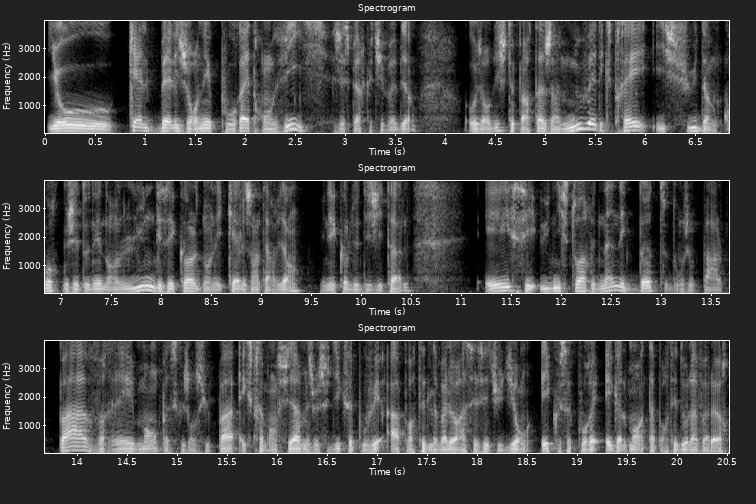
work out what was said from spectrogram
Yo, quelle belle journée pour être en vie. J'espère que tu vas bien. Aujourd'hui, je te partage un nouvel extrait issu d'un cours que j'ai donné dans l'une des écoles dans lesquelles j'interviens, une école de digital. Et c'est une histoire, une anecdote dont je parle pas vraiment parce que j'en suis pas extrêmement fier, mais je me suis dit que ça pouvait apporter de la valeur à ces étudiants et que ça pourrait également t'apporter de la valeur.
